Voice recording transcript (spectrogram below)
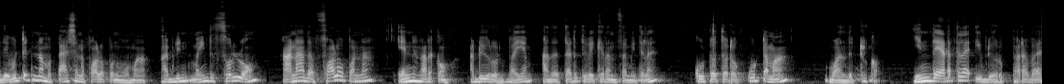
இதை விட்டுட்டு நம்ம பேஷனை ஃபாலோ பண்ணுவோமா அப்படின்னு மைண்டு சொல்லும். ஆனால் அதை ஃபாலோ பண்ணால் என்ன நடக்கும் அப்படிங்கிற ஒரு பயம் அதை தடுத்து வைக்கிற அந்த சமயத்தில் கூட்டத்தோட கூட்டமாக வாழ்ந்துட்டுருக்கோம். இந்த இடத்துல இப்படி ஒரு பறவை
